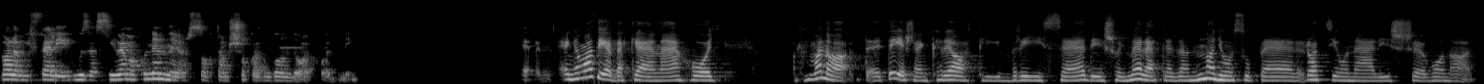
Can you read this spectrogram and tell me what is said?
valami felé húz a szívem, akkor nem nagyon szoktam sokat gondolkodni. Engem az érdekelne, hogy van a teljesen kreatív részed, és hogy mellett ez a nagyon szuper, racionális vonal.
